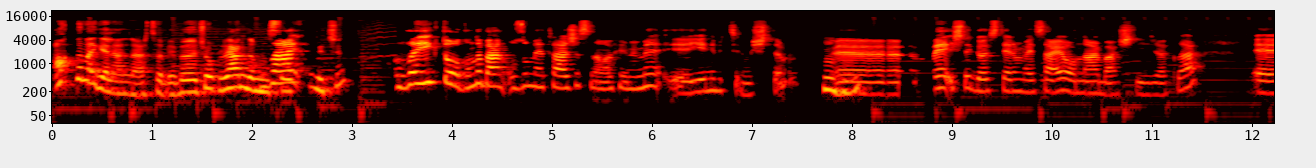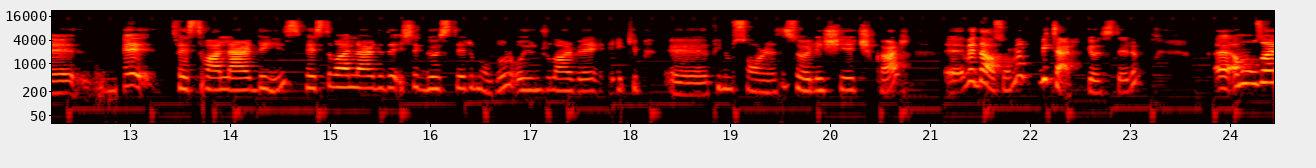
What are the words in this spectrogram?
Aklına gelenler tabii böyle çok random Uzay, için. Uzay ilk doğduğunda ben uzun metrajlı sinema filmimi e, yeni bitirmiştim. Hı hı. Ee, ve işte gösterim vesaire onlar başlayacaklar. Ee, ve festivallerdeyiz. Festivallerde de işte gösterim olur. Oyuncular ve ekip e, film sonrası söyleşiye çıkar. E, ve daha sonra biter gösterim. E, ama Uzay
